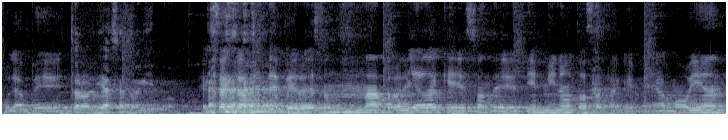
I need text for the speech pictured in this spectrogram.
full AP. Troleás a tu equipo. Exactamente, pero es una troleada que son de 10 minutos hasta que me armo bien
